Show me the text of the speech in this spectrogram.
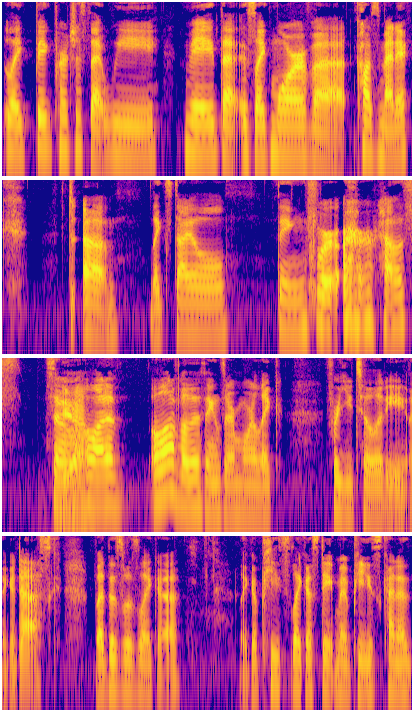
like big purchase that we made that is like more of a cosmetic um, like style thing for our house. So yeah. a lot of a lot of other things are more like for utility, like a desk. But this was like a like a piece, like a statement piece kind of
